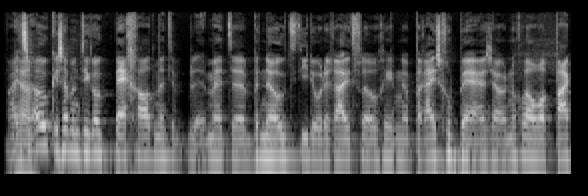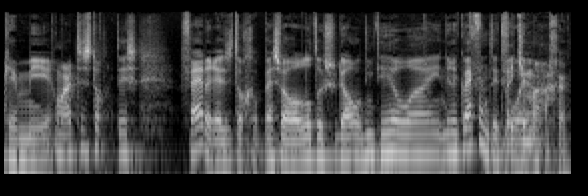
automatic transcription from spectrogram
Maar het is ook, ze hebben natuurlijk ook pech gehad met de, met de Benoot die door de ruit vloog in eh, Parijs-Roubaix en zo. Nog wel wat paar keer meer. Maar het is toch, het is, verder is het toch best wel Lotto Soudal niet heel eh, indrukwekkend dit Beetje voorjaar. mager.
